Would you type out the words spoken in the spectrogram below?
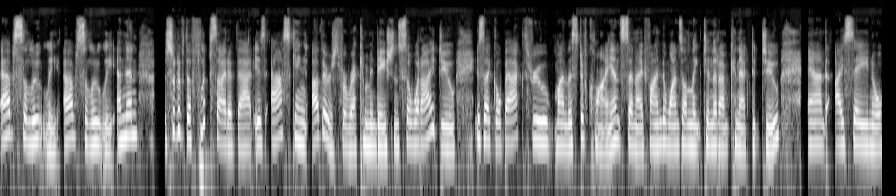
Absolutely, absolutely. And then, sort of the flip side of that is asking others for recommendations. So, what I do is I go back through my list of clients and I find the ones on LinkedIn that I'm connected to. And I say, you know,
